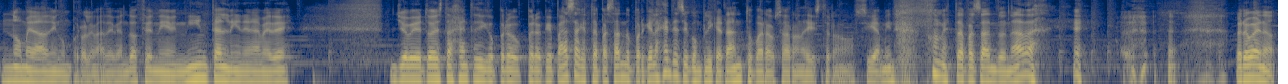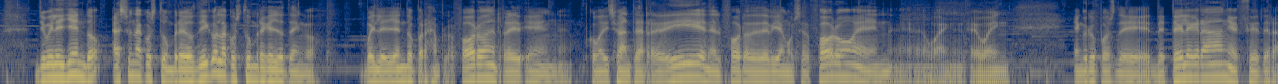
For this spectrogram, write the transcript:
no me ha dado ningún problema Debian 12 ni en Intel ni en AMD. Yo veo toda esta gente y digo, pero, pero ¿qué pasa? ¿Qué está pasando? ¿Por qué la gente se complica tanto para usar una distro? No? Si a mí no me está pasando nada. Pero bueno, yo voy leyendo, es una costumbre, os digo la costumbre que yo tengo. Voy leyendo, por ejemplo, el foro, en, como he dicho antes, en Reddit, en el foro de Debian User Forum, en, eh, o, en, grupos de, Telegram, etc.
